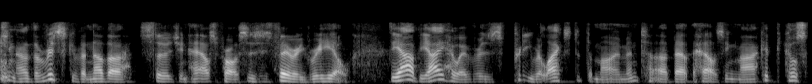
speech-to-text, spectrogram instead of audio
you know, the risk of another surge in house prices is very real. The RBA, however, is pretty relaxed at the moment about the housing market because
